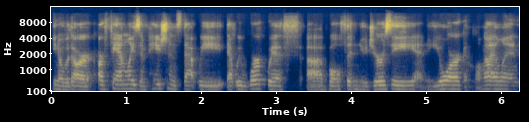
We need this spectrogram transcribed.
you know, with our, our families and patients that we that we work with, uh, both in New Jersey and New York and Long Island,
